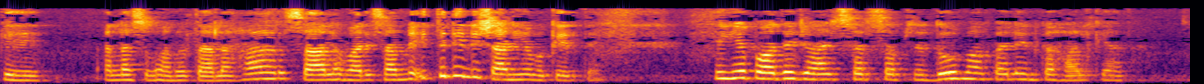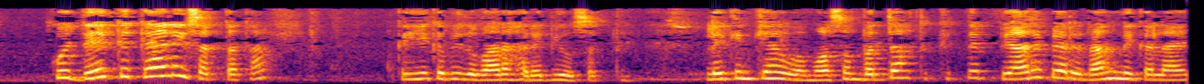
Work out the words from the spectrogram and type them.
کہ اللہ سبحان و تعالیٰ ہر سال ہمارے سامنے اتنی نشانیاں بکیرتے ہیں کہ یہ پودے جو آج سر سب سے دو ماہ پہلے ان کا حال کیا تھا؟ کوئی دیکھ کے کہہ نہیں سکتا تھا کہ یہ کبھی دوبارہ ہرے بھی ہو سکتے لیکن کیا ہوا؟ موسم بدلا تو کتنے پیارے پیارے رنگ نکل آئے۔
